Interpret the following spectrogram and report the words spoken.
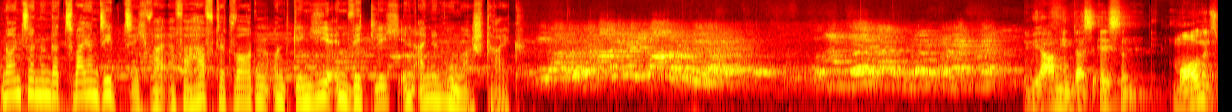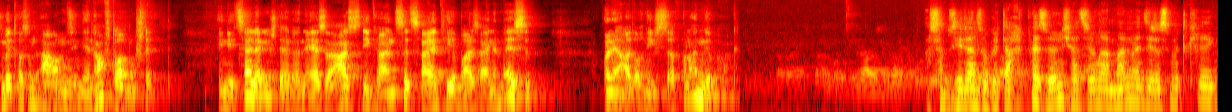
1972 war er verhaftet worden und ging hier in Wittlich in einen Hungerstreik. Wir haben ihm das Essen morgens, mittags und abends in den Haftraum gestellt. in die Zelle gestellt. Und er saß die ganze Zeit hier bei seinem Essen. Und er hat auch nichts davon angepackt. Was haben Sie dann so gedacht persönlich als junger Mann, wenn Sie das mitkriegen?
